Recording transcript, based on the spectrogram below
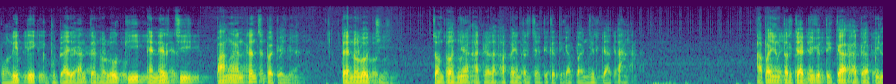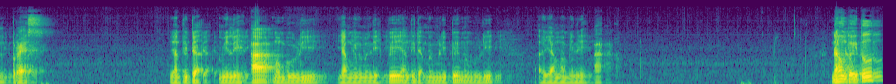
politik, kebudayaan, teknologi, energi, pangan, dan sebagainya teknologi. Contohnya adalah apa yang terjadi ketika banjir datang. Apa yang terjadi ketika ada pilpres. Yang tidak milih A membuli yang memilih B, yang tidak memilih B membuli eh, yang memilih A. Nah untuk itu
